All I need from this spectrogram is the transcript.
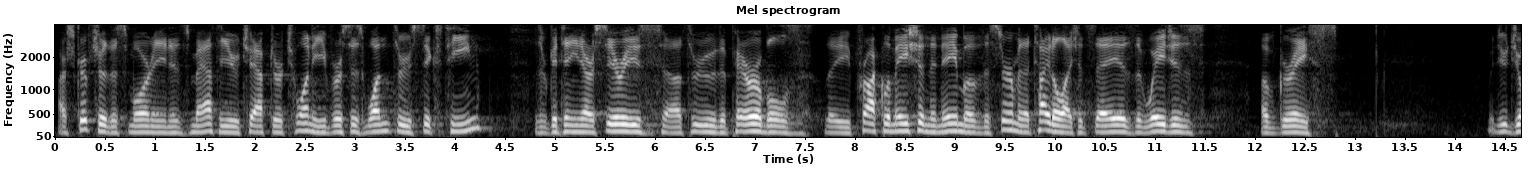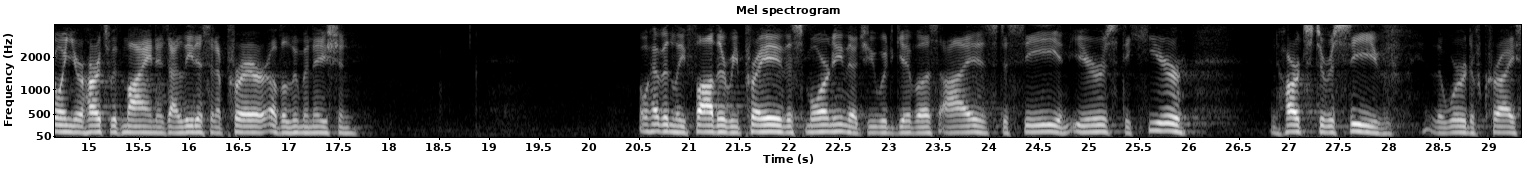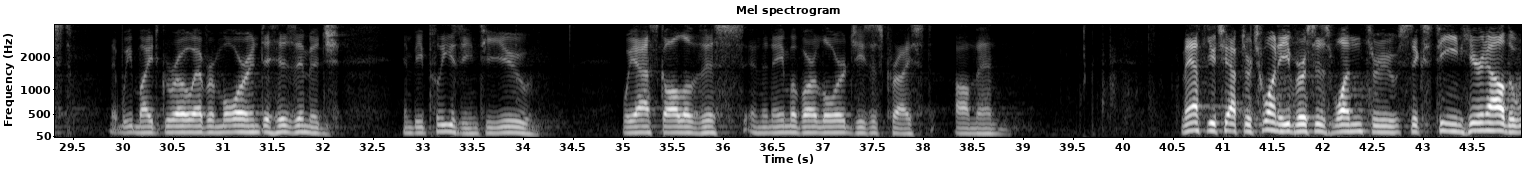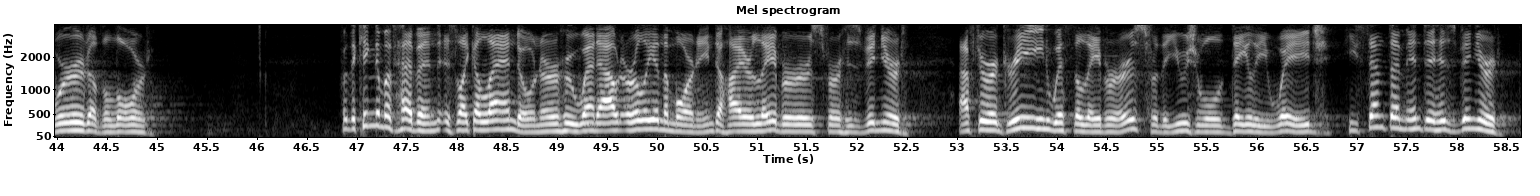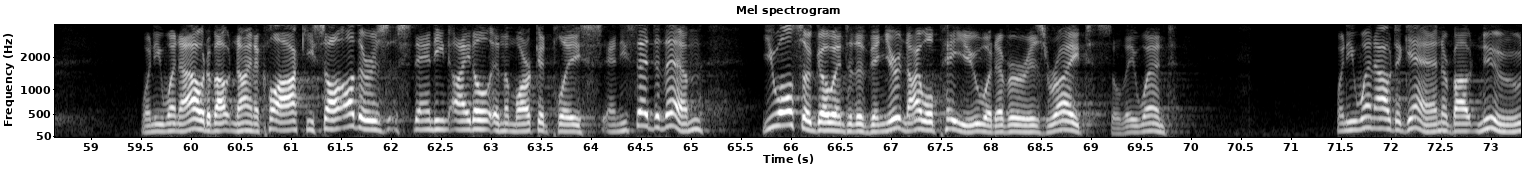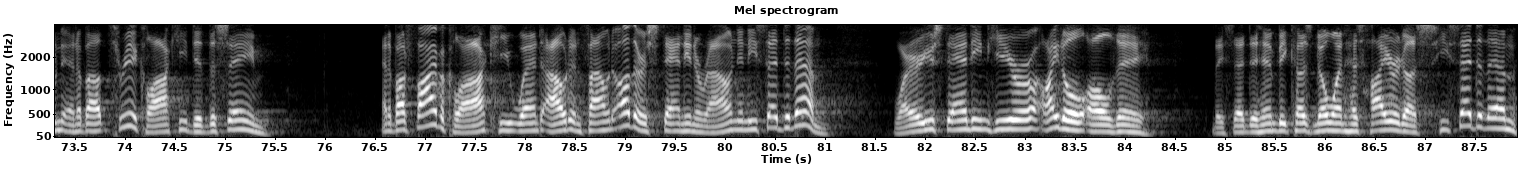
Our scripture this morning is Matthew chapter 20, verses 1 through 16. As we're continuing our series uh, through the parables, the proclamation, the name of the sermon, the title, I should say, is The Wages of Grace. Would you join your hearts with mine as I lead us in a prayer of illumination? Oh, Heavenly Father, we pray this morning that you would give us eyes to see and ears to hear and hearts to receive the word of Christ that we might grow ever more into his image and be pleasing to you. We ask all of this in the name of our Lord Jesus Christ. Amen. Matthew chapter 20, verses 1 through 16. Hear now the word of the Lord. For the kingdom of heaven is like a landowner who went out early in the morning to hire laborers for his vineyard. After agreeing with the laborers for the usual daily wage, he sent them into his vineyard. When he went out about nine o'clock, he saw others standing idle in the marketplace, and he said to them, You also go into the vineyard, and I will pay you whatever is right. So they went. When he went out again about noon and about three o'clock, he did the same. And about five o'clock, he went out and found others standing around, and he said to them, Why are you standing here idle all day? They said to him, Because no one has hired us. He said to them,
